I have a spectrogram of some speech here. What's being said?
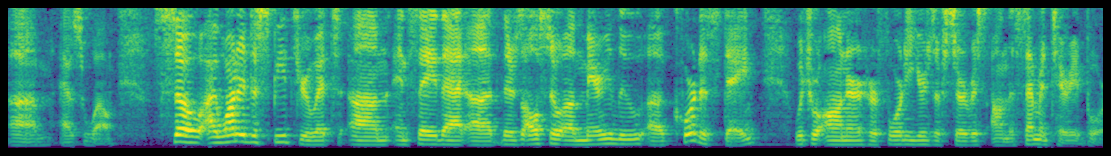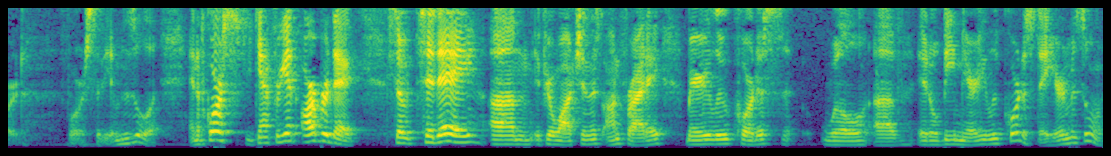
um, as well. So I wanted to speed through it um, and say that uh, there's also a Mary Lou uh, Cordes Day, which will honor her 40 years of service on the cemetery board for City of Missoula. And of course, you can't forget Arbor Day. So today, um, if you're watching this on Friday, Mary Lou Cordes will, uh, it'll be Mary Lou Cordes Day here in Missoula.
